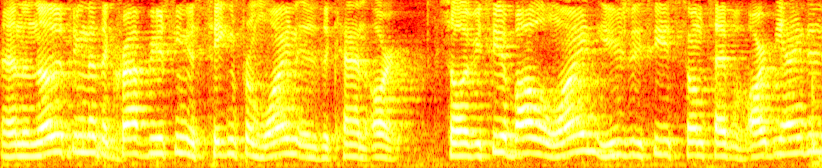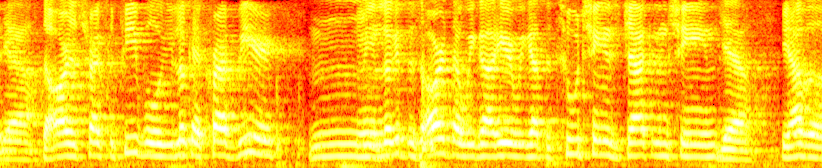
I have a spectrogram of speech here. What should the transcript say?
And another thing that the craft beer scene is taking from wine is the can art. So if you see a bottle of wine, you usually see some type of art behind it. Yeah. The art attracts the people. You look at craft beer. I mean, look at this art that we got here. We got the two chains, jacket and chains. Yeah. You have a,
